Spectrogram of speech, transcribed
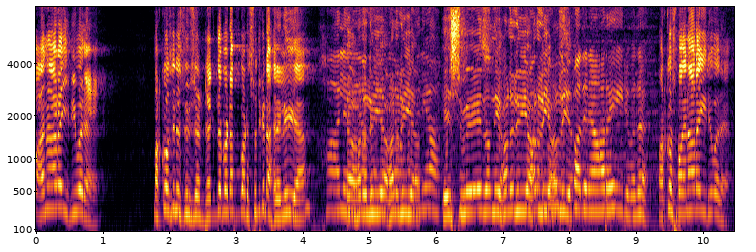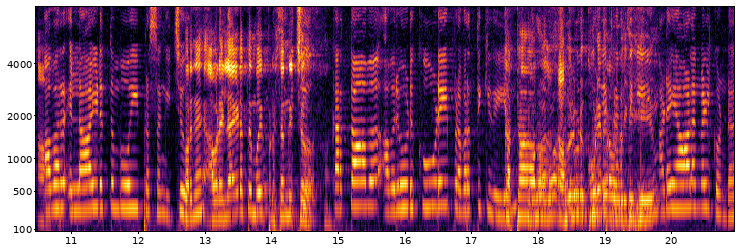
പതിനാറ് ഇരുപത് മർക്കോസിന്റെ സുവിശേഷം take the bed of God ശ്രദ്ധിക്കട്ടെ ഹല്ലേലൂയ ഹല്ലേലൂയ ഹല്ലേലൂയ യേശുവേ നന്ദി ഹല്ലേലൂയ ഹല്ലേലൂയ ഹല്ലേലൂയ പതിനാറ് ഇരുപത്. മർക്കോസ് പതിനാറ് ഇരുപത്. ആ. അവർ എല്ലായിടത്തും പോയി പ്രസംഗിച്ചു. പറഞ്ഞു അവർ എല്ലായിടത്തും പോയി പ്രസംഗിച്ചു. കർത്താവ് അവരോട് കൂടെ പ്രവർത്തിക്കുകയും കർത്താവ് അവരോട് കൂടെ പ്രവർത്തിക്കുകയും അടയാളങ്ങൾ കൊണ്ട്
